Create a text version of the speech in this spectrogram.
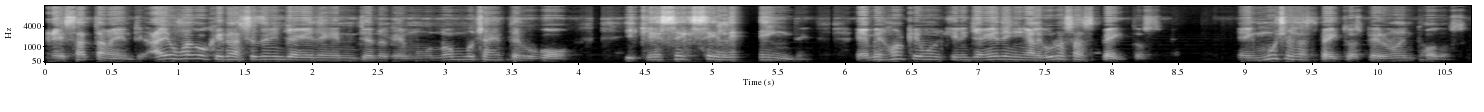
Exactamente. Hay un juego que nació de Ninja Gaiden en Nintendo que mu- no mucha gente jugó y que es excelente. Es mejor que, que Ninja Gaiden en algunos aspectos, en muchos aspectos, pero no en todos.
